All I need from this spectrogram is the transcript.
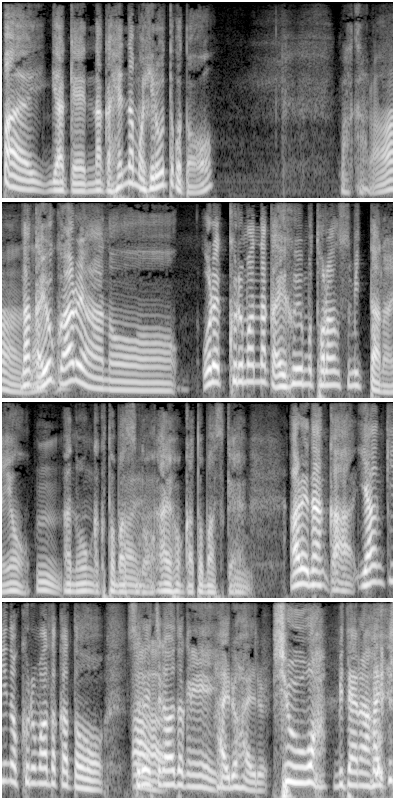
波やけんなんか変なもん拾うってこと？わからん。なんかよくあるやん、あのー俺車の中 FM トランスミッターなんよ。うん。あの音楽飛ばすの、はい iPhone から飛ばすけん。うんあれなんか、ヤンキーの車とかとすれ違うときに、入る入る。シューワみたいなの入って、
